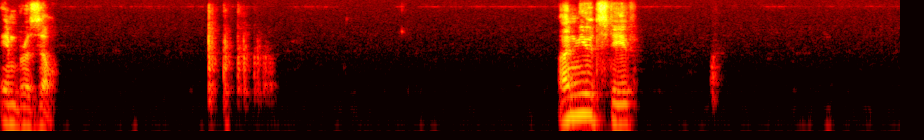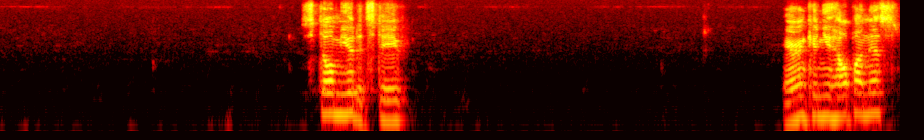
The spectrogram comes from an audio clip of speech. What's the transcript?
in Brazil? Unmute, Steve. Still muted, Steve. Aaron, can you help on this?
